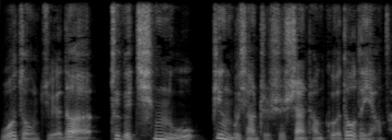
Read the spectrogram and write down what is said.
我总觉得这个青奴并不像只是擅长格斗的样子。”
